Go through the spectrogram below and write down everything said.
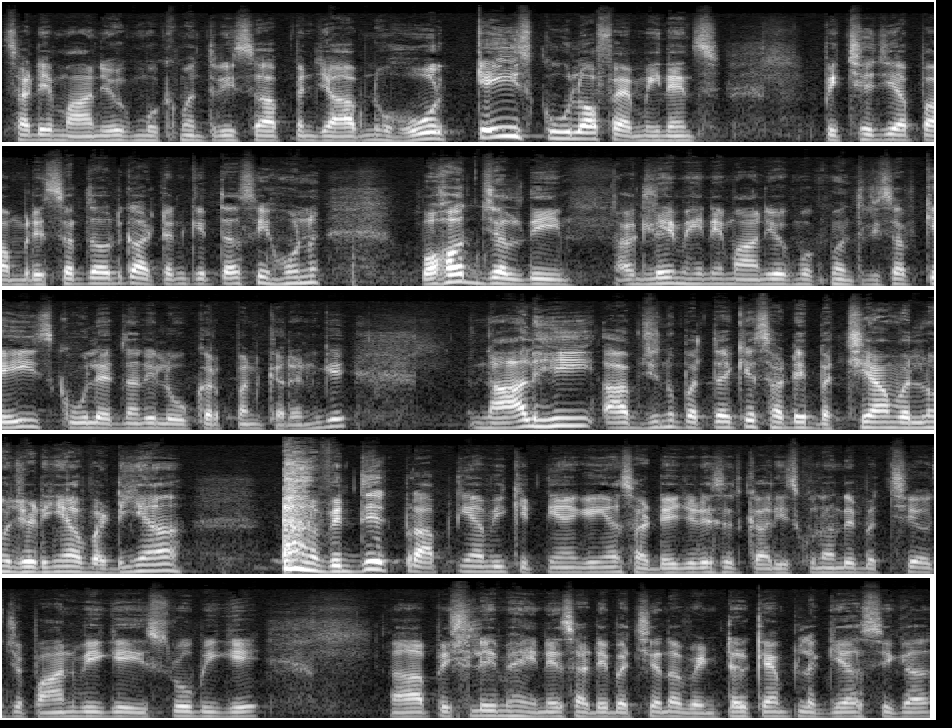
ਸਾਡੇ ਮਾਨਯੋਗ ਮੁੱਖ ਮੰਤਰੀ ਸਾਹਿਬ ਪੰਜਾਬ ਨੂੰ ਹੋਰ ਕਈ ਸਕੂਲ ਆਫ ਐਮੀਨੈਂਸ ਪਿੱਛੇ ਜੇ ਆਪਾਂ ਅੰਮ੍ਰਿਤਸਰ ਦਾ ਉਦਘਾਟਨ ਕੀਤਾ ਸੀ, ਹੁਣ ਬਹੁਤ ਜਲਦੀ ਅਗਲੇ ਮਹੀਨੇ ਮਾਨਯੋਗ ਮੁੱਖ ਮੰਤਰੀ ਸਾਹਿਬ ਕਈ ਸਕੂਲ ਇਦਾਂ ਦੇ ਲੋਕ ਅਰਪਣ ਕਰਨਗੇ। ਨਾਲ ਹੀ ਆਪ ਜੀ ਨੂੰ ਪਤਾ ਹੈ ਕਿ ਸਾਡੇ ਬੱਚਿਆਂ ਵੱਲੋਂ ਜਿਹੜੀਆਂ ਵੱਡੀਆਂ ਵਿਦਿਅਕ ਪ੍ਰਾਪਤੀਆਂ ਵੀ ਕੀਤੀਆਂ ਗਈਆਂ, ਸਾਡੇ ਜਿਹੜੇ ਸਰਕਾਰੀ ਸਕੂਲਾਂ ਦੇ ਬੱਚੇ, ਉਹ ਜਾਪਾਨ ਵੀ ਗਏ, ਇਸਰੋ ਵੀ ਗਏ। ਪਿਛਲੇ ਮਹੀਨੇ ਸਾਡੇ ਬੱਚਿਆਂ ਦਾ ਵਿੰਟਰ ਕੈਂਪ ਲੱਗਿਆ ਸੀਗਾ।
